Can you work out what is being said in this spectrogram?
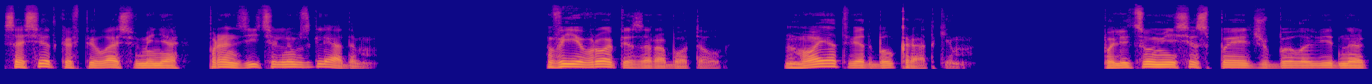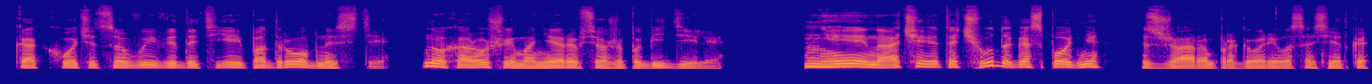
Соседка впилась в меня пронзительным взглядом. В Европе заработал. Мой ответ был кратким. По лицу миссис Пейдж было видно, как хочется выведать ей подробности, но хорошие манеры все же победили. «Не иначе это чудо Господне», — с жаром проговорила соседка,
